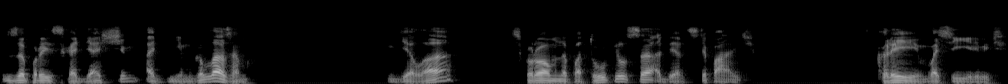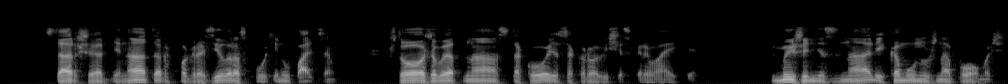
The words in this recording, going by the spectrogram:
за происходящим одним глазом. «Дела?» — скромно потупился Альберт Степанович. «Клим Васильевич!» — старший ординатор погрозил Распутину пальцем. «Что же вы от нас такое сокровище скрываете? Мы же не знали, кому нужна помощь.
